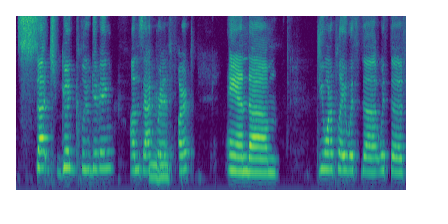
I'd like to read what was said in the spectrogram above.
such good clue giving on Zach Mhm. Brand's part. And um, do you want to play with the with the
